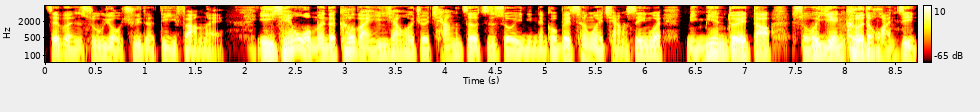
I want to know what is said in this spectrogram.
这本书有趣的地方。哎，以前我们的刻板印象会觉得，强者之所以你能够被称为强，是因为你面对到所谓严苛的环境，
